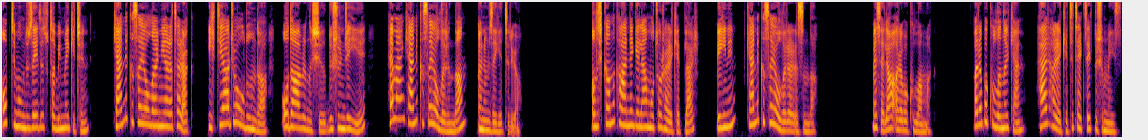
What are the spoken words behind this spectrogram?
optimum düzeyde tutabilmek için kendi kısa yollarını yaratarak ihtiyacı olduğunda o davranışı, düşünceyi hemen kendi kısa yollarından önümüze getiriyor. Alışkanlık haline gelen motor hareketler beynin kendi kısa yolları arasında. Mesela araba kullanmak. Araba kullanırken her hareketi tek tek düşünmeyiz.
